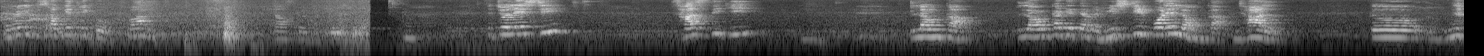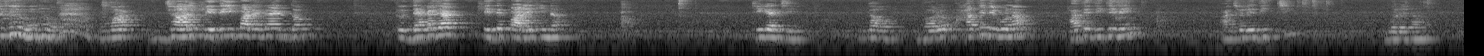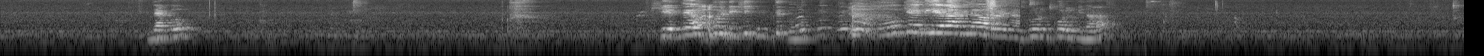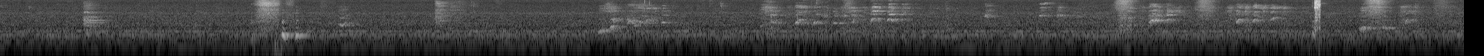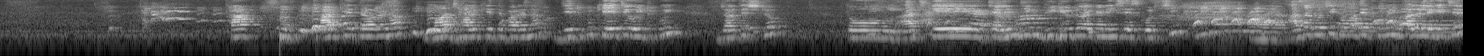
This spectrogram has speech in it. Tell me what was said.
তোমরা কিন্তু সঙ্গে থেকো। চলে এসছি। শাস্তি কি? লঙ্কা। লঙ্কা খেতে হবে। মিষ্টির পরে লঙ্কা, ঝাল। তো মা ঝাল খেতেই পারে না একদম। তো দেখা যাক খেতে পারে কিনা। ঠিক আছে। দাও, ধরো। হাতে দেবো না। হাতে দিতে নেই। আঁচলে দিচ্ছি, বলে নাও। দেখো, খেতে হবে কিন্তু মুখে নিয়ে রাখলে হবে না। গরু করবি দাঁড়া আর খেতে হবে না, মা ঝাল খেতে পারে না, যেটুকু খেয়েছে ওইটুকুই যথেষ্ট। তো আজকে চ্যালেঞ্জিং ভিডিওটা এখানেই শেষ করছি। আশা করছি তোমাদের খুবই ভালো লেগেছে।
